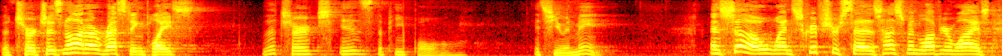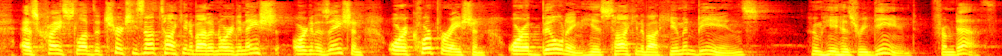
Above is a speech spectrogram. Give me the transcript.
The church is not a resting place. The church is the people. It's you and me. And so, when scripture says, husband, love your wives as Christ loved the church, he's not talking about an organization or a corporation or a building. He is talking about human beings whom he has redeemed from death.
